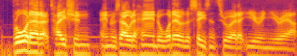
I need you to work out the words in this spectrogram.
broad adaptation and was able to handle whatever the season threw at it year in, year out.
